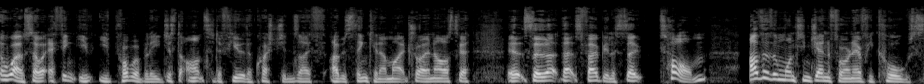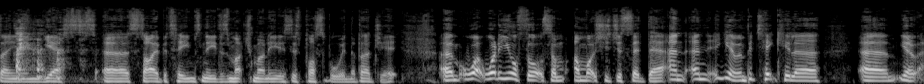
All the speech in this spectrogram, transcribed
Oh well, so I think you you probably just answered a few of the questions I I was thinking I might try and ask her. Uh, so that that's fabulous. So Tom, other than wanting Jennifer on every call saying yes, uh, cyber teams need as much money as is possible in the budget, um, what what are your thoughts on, on what she's just said there? And and you know, in particular, um, you know,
